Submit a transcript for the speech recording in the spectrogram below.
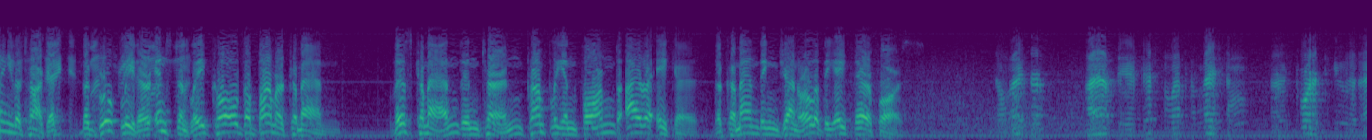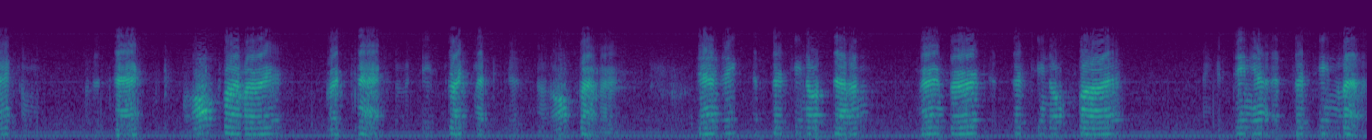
On the target, the group leader instantly called the Bomber Command. This command, in turn, promptly informed Ira Eaker, the commanding general of the 8th Air Force. Baker, I have the additional information. I reported to you that Anklam was attacked. All primaries were attacked. We received strike messages on all primaries. Danzig at 1307, Marienburg at 1305, and Gdynia at 1311.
